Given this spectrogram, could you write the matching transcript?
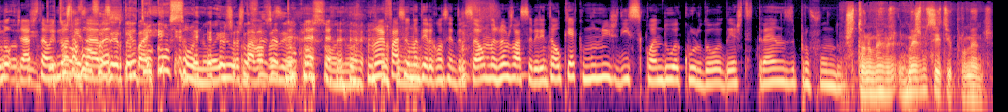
Não, já estão hipnotizadas. Eu estou com sono. Eu já estava a fazer. estou com sono. Não é fácil manter a concentração, mas vamos lá saber então o que é que Muniz disse quando acordou deste transe profundo. Estou no mesmo, no mesmo sítio, pelo menos.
